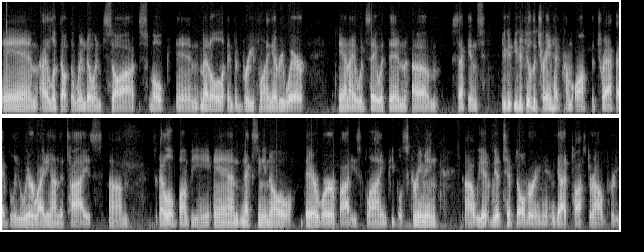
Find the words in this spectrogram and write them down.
and I looked out the window and saw smoke and metal and debris flying everywhere. And I would say within um, seconds, you could you could feel the train had come off the track. I believe we were riding on the ties. Um, so it got a little bumpy, and next thing you know, there were bodies flying, people screaming uh, we had we had tipped over and, and, got tossed around pretty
